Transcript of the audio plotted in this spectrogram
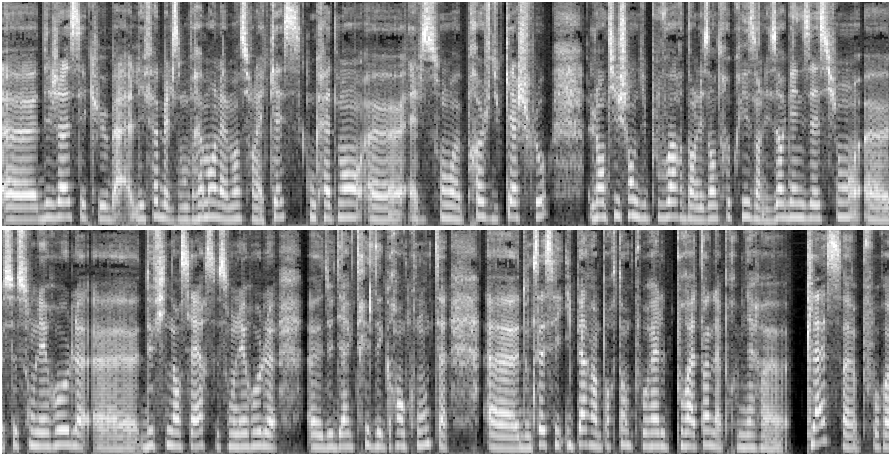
Euh, déjà, c'est que bah, les femmes, elles ont vraiment la main sur la caisse. Concrètement, euh, elles sont proches du cash flow. L'antichambre du pouvoir dans les entreprises, dans les organisations, ce sont les rôles de financières, ce sont les rôles de directrice des grands comptes. donc ça, c'est hyper important pour elles pour atteindre la première place, pour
